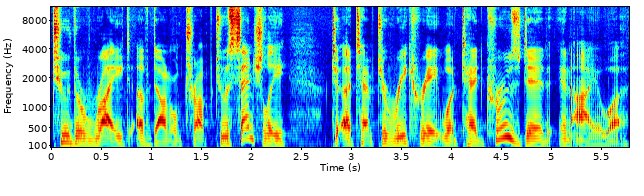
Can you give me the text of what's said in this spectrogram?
to the right of Donald Trump, to essentially to attempt to recreate what Ted Cruz did in Iowa,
